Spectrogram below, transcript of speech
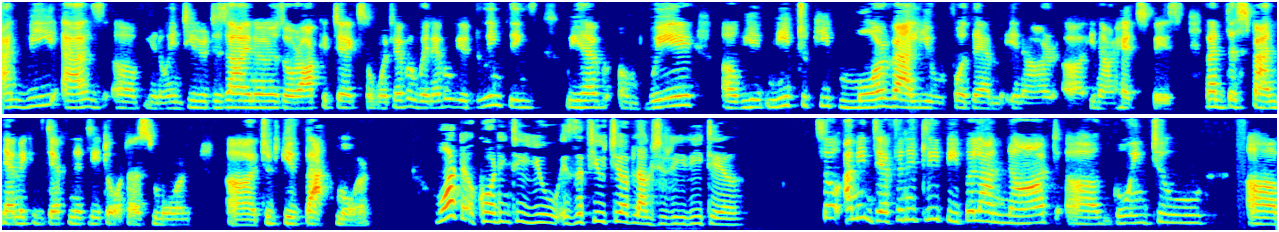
and we as uh, you know interior designers or architects or whatever whenever we are doing things we have a way uh, we need to keep more value for them in our uh, in our headspace. That this pandemic has definitely taught us more uh, to give back more. What according to you is the future of luxury retail? So i mean definitely people are not uh, going to uh,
